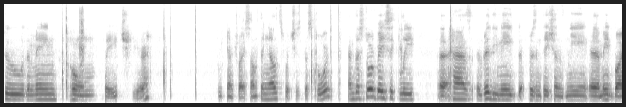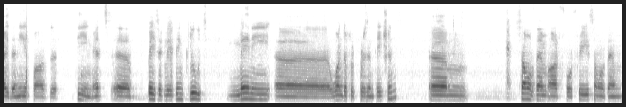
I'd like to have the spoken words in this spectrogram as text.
to the main home page here we can try something else which is the store. And the store basically uh, has ready-made presentations uh, made by the Nearpod team. It's uh, basically it includes many uh, wonderful presentations um, some of them are for free, some of them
